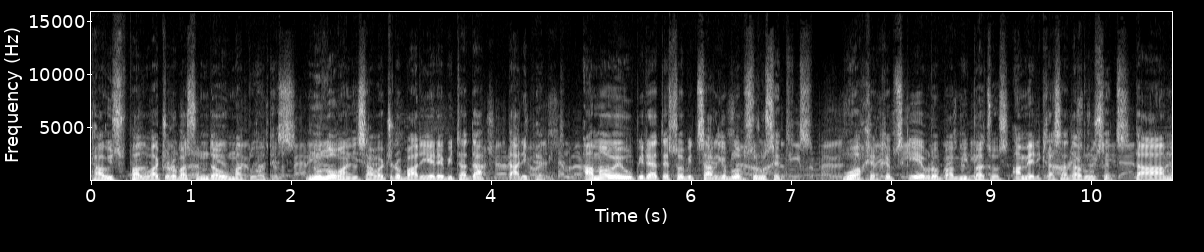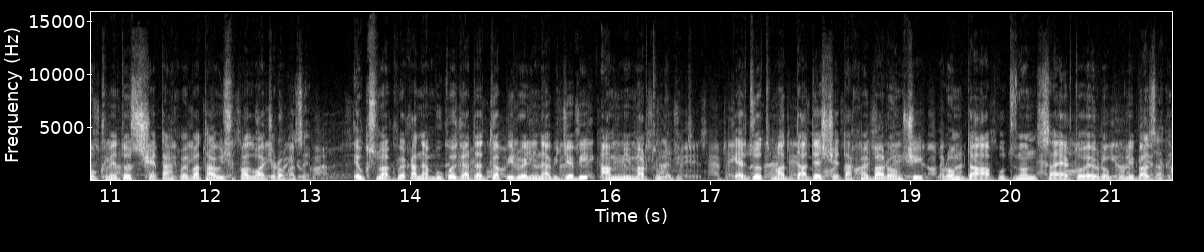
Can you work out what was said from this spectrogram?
თავისუფალ ვაჭრობას უნდა უმადლოდეს. ნულოვანი სავაჭრო ბარიერებითა და ტარიფებით. ამავე უპირატესობით სარგებლობს რუსეთიც. მოახერხებს კი ევროპა მიბაძოს ამერიკასა და რუსეთს და ამოქმედოს შეთანხმება თავისუფალ ვაჭრობაზე. ექვსმა ქვეყანამ უკვე გადადგა პირველი ნაბიჯები ამ მიმართულებით. კერძოდ მათ დადეს შეთანხმება რომში, რომ დააფუძნონ საერთო ევროპული ბაზარი.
